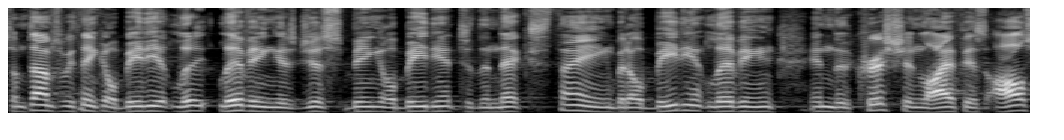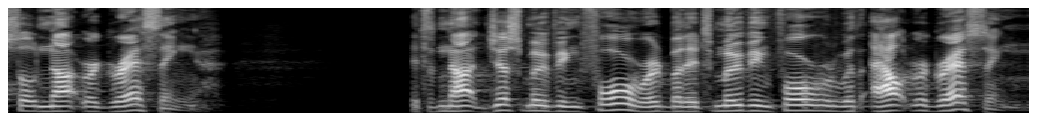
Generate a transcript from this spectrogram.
Sometimes we think obedient li- living is just being obedient to the next thing, but obedient living in the Christian life is also not regressing. It's not just moving forward, but it's moving forward without regressing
